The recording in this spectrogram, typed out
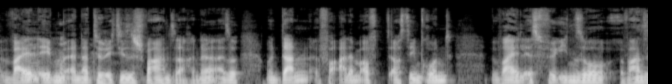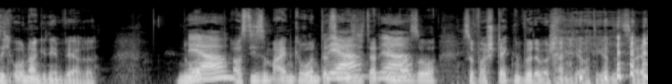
weil eben äh, natürlich diese Schwansache, ne? Also, und dann vor allem auf, aus dem Grund, weil es für ihn so wahnsinnig unangenehm wäre. Nur Ja. aus diesem einen Grund, dass Ja, er sich dann ja. immer so, so verstecken würde, wahrscheinlich auch die ganze Zeit.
